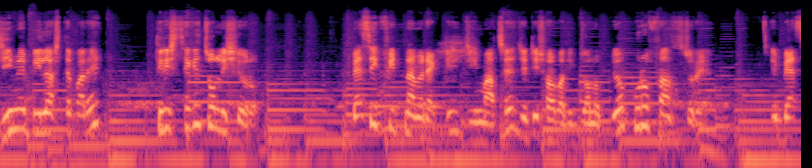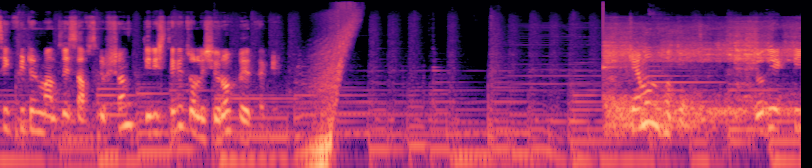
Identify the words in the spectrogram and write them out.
জিমে বিল আসতে পারে তিরিশ থেকে চল্লিশ ইউরো বেসিক ফিট নামের একটি জিম আছে, যেটি সর্বাধিক জনপ্রিয়, পুরো ফ্রান্স জুড়ে। এই বেসিক ফিটের মান্থলি সাবস্ক্রিপশন তিরিশ থেকে চল্লিশ ইউরো হয়ে থাকে। কেমন হতো যদি একটি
